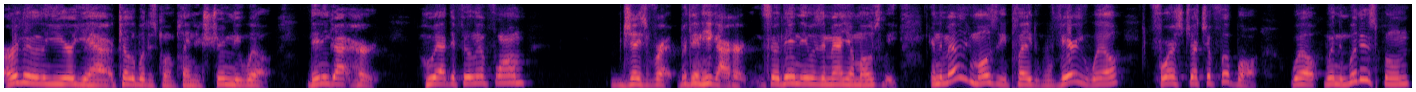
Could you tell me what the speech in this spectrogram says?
Earlier in the year, you had Ahkello Witherspoon playing extremely well. Then he got hurt. Who had to fill in for him? Jason Verrett, but then he got hurt. So then it was Emmanuel Moseley. And Emmanuel Moseley played very well for a stretch of football. Well, when Witherspoon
